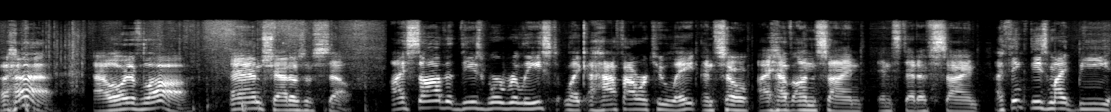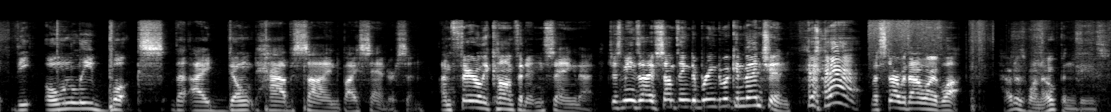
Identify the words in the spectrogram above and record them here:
Aha! Alloy of Law and Shadows of Self. I saw that these were released like a half hour too late, and so I have unsigned instead of signed. I think these might be the only books that I don't have signed by Sanderson. I'm fairly confident in saying that. Just means I have something to bring to a convention. Let's start with Alloy of Law. How does one open these?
